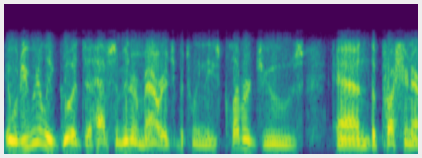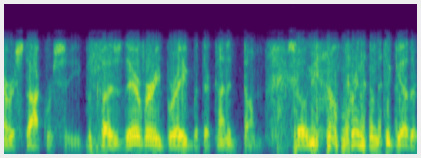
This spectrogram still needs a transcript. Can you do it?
It would be really good to have some intermarriage between these clever Jews and the Prussian aristocracy because they're very brave, but they're kind of dumb. So you know, bring them together."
